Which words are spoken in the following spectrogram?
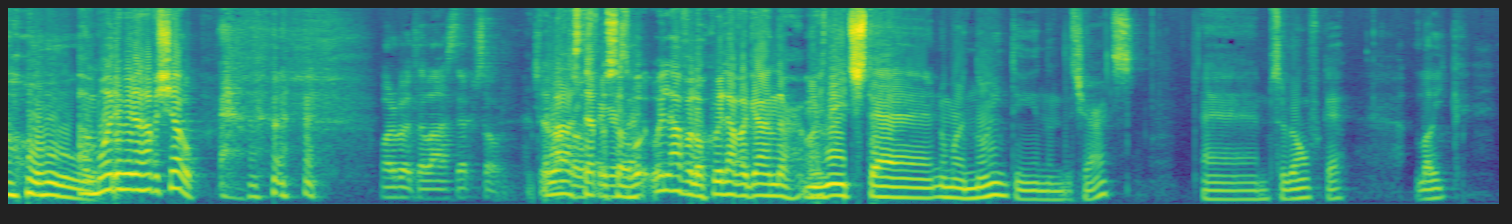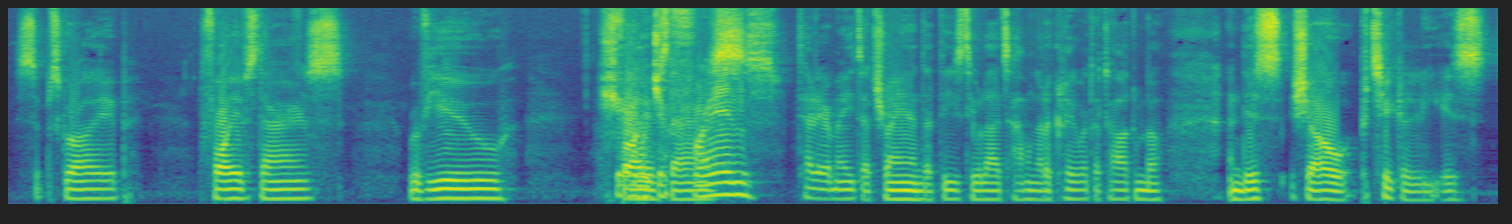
Oh. And why did we not have a show? what about the last episode? The last episode. We'll have a look. We'll have a gander. We reached uh, number nineteen in the charts. Um, so don't forget, like, subscribe, five stars, review, Share five with your stars. friends. Tell your mates at training that these two lads haven't got a clue what they're talking about, and this show particularly is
